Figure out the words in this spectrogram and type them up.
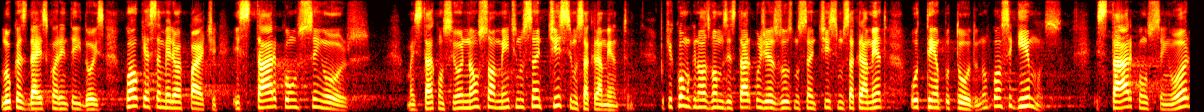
Lucas 10, 42. Qual que é essa melhor parte? Estar com o Senhor mas estar com o Senhor não somente no Santíssimo Sacramento. Porque como que nós vamos estar com Jesus no Santíssimo Sacramento o tempo todo? Não conseguimos. Estar com o Senhor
